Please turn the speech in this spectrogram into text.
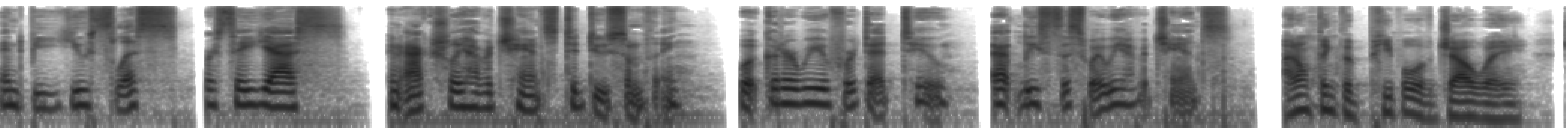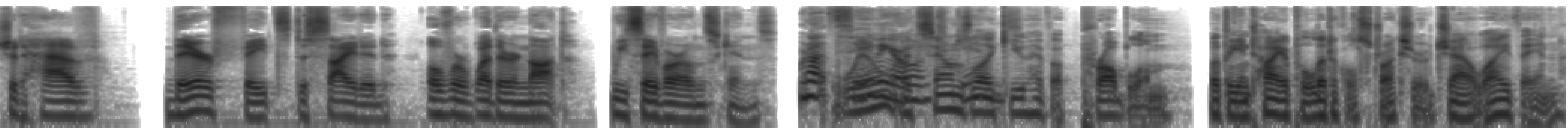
and be useless, or say yes and actually have a chance to do something. What good are we if we're dead too? At least this way we have a chance. I don't think the people of Jiao Wei should have their fates decided over whether or not we save our own skins. We're not saving our well, own it sounds like you have a problem with the entire political structure of Jiao Wei then.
